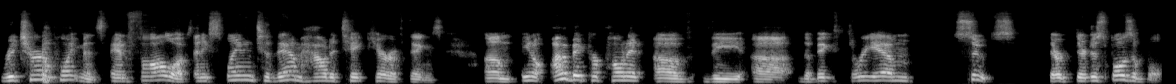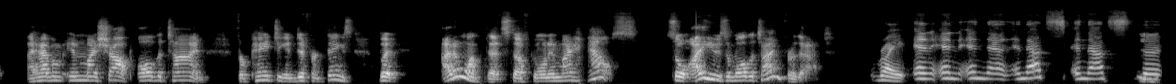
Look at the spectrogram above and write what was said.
return appointments and follow-ups and explaining to them how to take care of things. Um, you know, I'm a big proponent of the uh, the big 3M suits. They're they're disposable. I have them in my shop all the time for painting and different things. But I don't want that stuff going in my house. So I use them all the time for that. right and and and that and that's and that's the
